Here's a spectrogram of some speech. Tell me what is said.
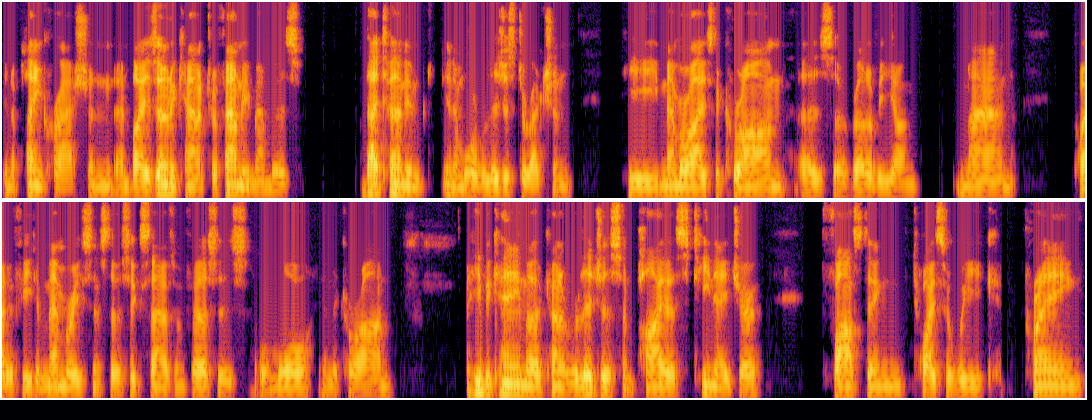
in a plane crash. And, and by his own account to family members, that turned him in a more religious direction. He memorized the Quran as a relatively young man, quite a feat of memory since there are 6,000 verses or more in the Quran. He became a kind of religious and pious teenager, fasting twice a week, praying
